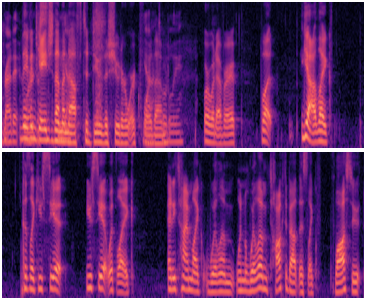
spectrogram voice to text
Reddit. they've are just- engaged them yeah, enough to do the shooter work for yeah, them Totally. or whatever. But yeah, like cuz like you see it you see it with like anytime like Willam when Willam talked about this like lawsuit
